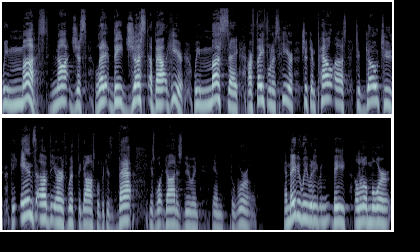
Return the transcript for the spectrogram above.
we must not just let it be just about here. We must say our faithfulness here should compel us to go to the ends of the earth with the gospel because that is what God is doing in the world. And maybe we would even be a little more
